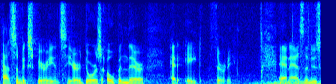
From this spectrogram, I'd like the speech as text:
has some experience here. Doors open there at 8:30. And as the news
